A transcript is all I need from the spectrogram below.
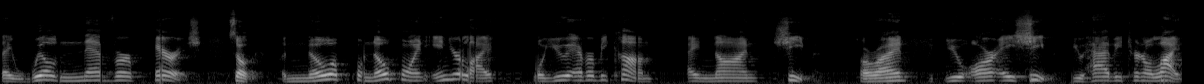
They will never perish. So no no point in your life will you ever become a non sheep. All right? You are a sheep. You have eternal life.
